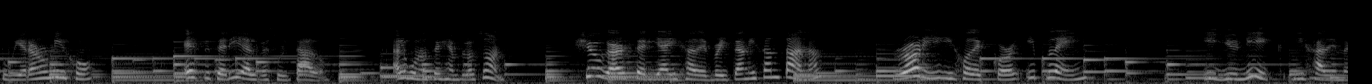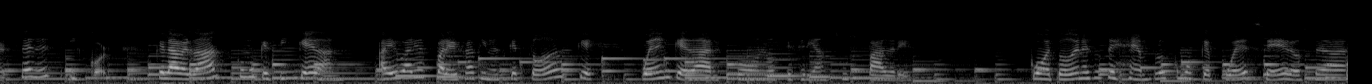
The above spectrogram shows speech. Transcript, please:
tuvieran un hijo, este sería el resultado. Algunos ejemplos son, Sugar sería hija de Brittany Santana, Rory hijo de Kurt y Blaine, y Unique hija de Mercedes y Kurt, que la verdad como que sí quedan hay varias parejas y no es que todas que pueden quedar con los que serían sus padres. Como todo en esos ejemplos, como que puede ser, o sea,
